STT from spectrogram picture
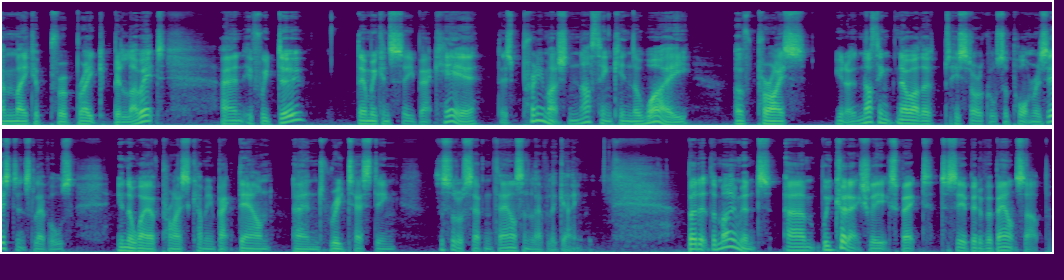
and make a, for a break below it. And if we do then we can see back here there's pretty much nothing in the way of price you know nothing no other historical support and resistance levels in the way of price coming back down and retesting the sort of 7000 level again but at the moment, um, we could actually expect to see a bit of a bounce up.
